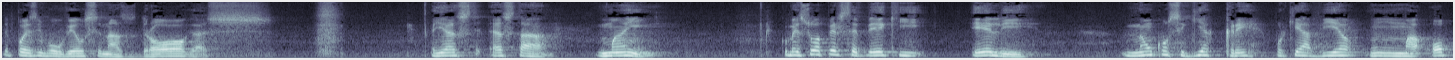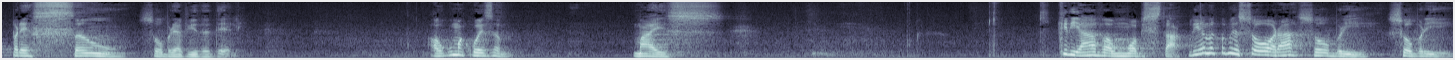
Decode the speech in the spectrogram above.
depois envolveu-se nas drogas. E esta mãe começou a perceber que ele não conseguia crer, porque havia uma opressão sobre a vida dele. Alguma coisa mais que criava um obstáculo. E ela começou a orar sobre sobre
